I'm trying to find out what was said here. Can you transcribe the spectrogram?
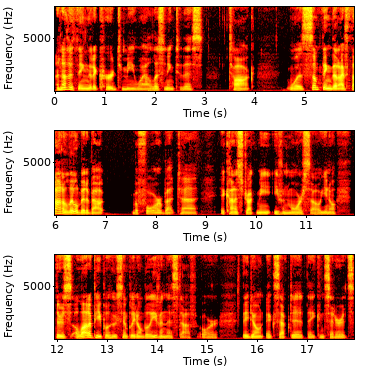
Another thing that occurred to me while listening to this talk was something that I've thought a little bit about before, but uh, it kind of struck me even more so. You know, there's a lot of people who simply don't believe in this stuff or they don't accept it. They consider it's,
